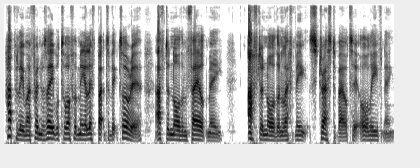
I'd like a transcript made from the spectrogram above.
Happily, my friend was able to offer me a lift back to Victoria after Northern failed me, after Northern left me stressed about it all evening.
